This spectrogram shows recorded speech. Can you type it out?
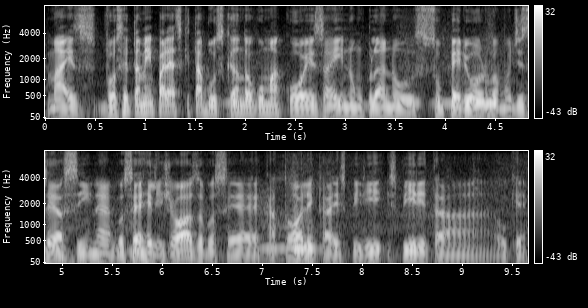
mas você também parece que está buscando alguma coisa aí num plano superior, vamos dizer assim, né? Você é religiosa, você é católica, espírita, o quê?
